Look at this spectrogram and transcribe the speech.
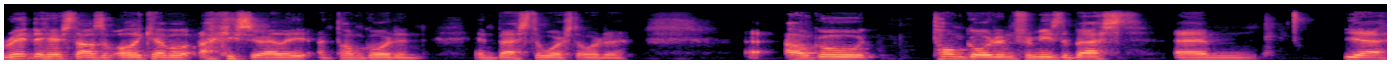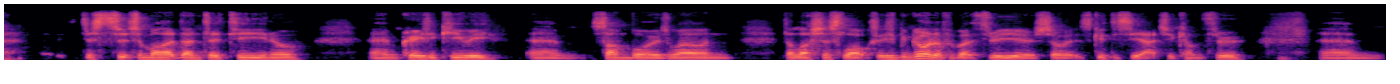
rate the hairstyles of Oli Kebble, Aki Seiuli, and Tom Gordon in best to worst order. Uh, I'll go Tom Gordon for me is the best. Um, yeah, just suits him all that down to a T, you know. Um, crazy Kiwi, um, sun boy as well, and the luscious locks. He's been growing up for about three years, so it's good to see it actually come through. Um,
